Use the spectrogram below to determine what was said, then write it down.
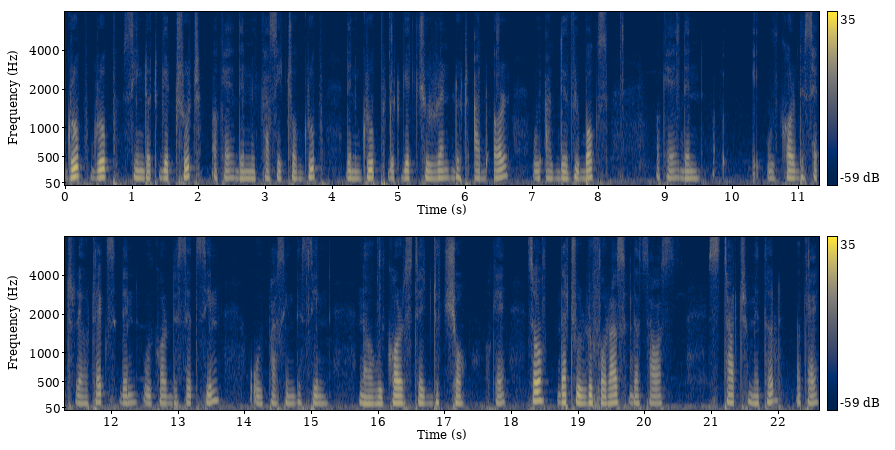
group group scene dot get root okay? Then we cast it to a group. Then group dot get children dot add all. We add the vbox okay then we call the set layout x then we call the set scene we pass in the scene. Now we call stage dot show okay? So that will do for us that's our start method okay?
